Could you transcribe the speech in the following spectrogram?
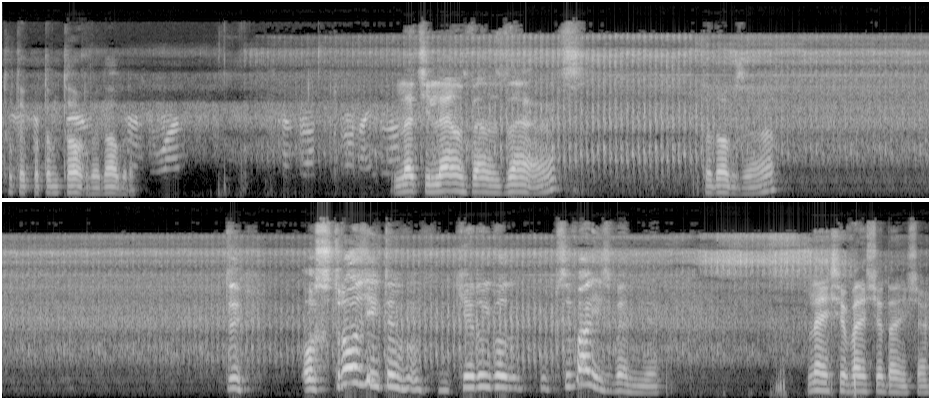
Tutaj po tą torbę, dobra. Leci Lens Dance Dance. To dobrze. Ty, ostrożniej tym, kieruj go, przywalić we mnie. Lęsie, węsie, dęsie.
